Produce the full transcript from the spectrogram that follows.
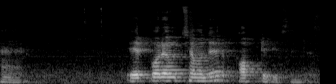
হ্যাঁ এরপরে হচ্ছে আমাদের অপটেটিভ সেন্টেন্স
